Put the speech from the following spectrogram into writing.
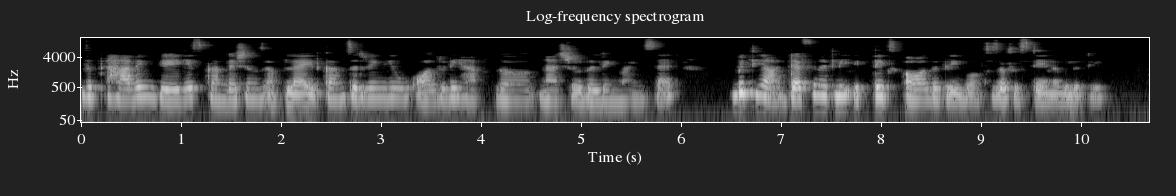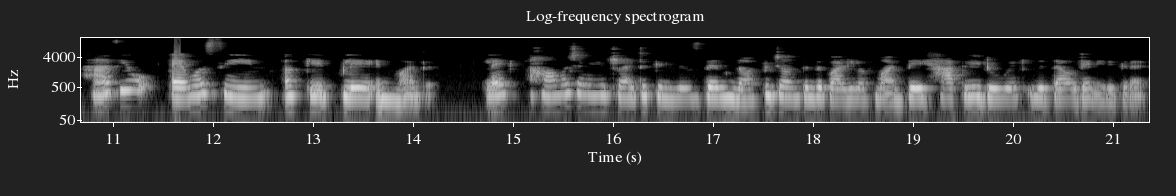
with having various conditions applied, considering you already have the natural building mindset. But yeah, definitely it ticks all the three boxes of sustainability. Have you ever seen a kid play in mud? Like, how much ever you try to convince them not to jump in the puddle of mud, they happily do it without any regret.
